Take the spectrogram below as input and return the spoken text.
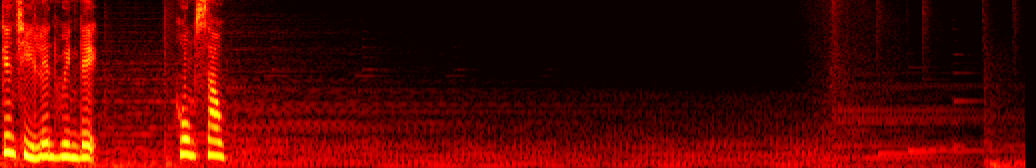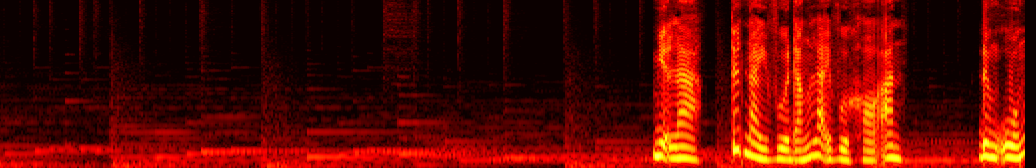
Kiên trì lên huynh đệ. Hôm sau, Mịa là, tuyết này vừa đắng lại vừa khó ăn. Đừng uống,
